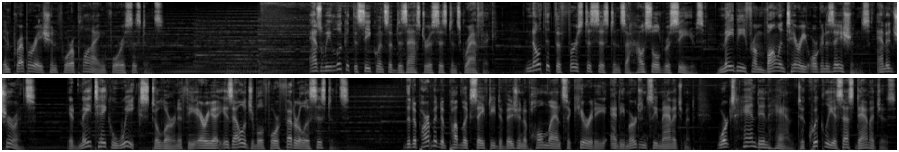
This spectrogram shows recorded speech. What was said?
in preparation for applying for assistance. As we look at the sequence of disaster assistance graphic, note that the first assistance a household receives may be from voluntary organizations and insurance. It may take weeks to learn if the area is eligible for federal assistance. The Department of Public Safety Division of Homeland Security and Emergency Management works hand in hand to quickly assess damages,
